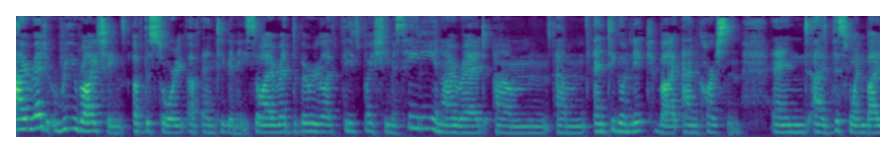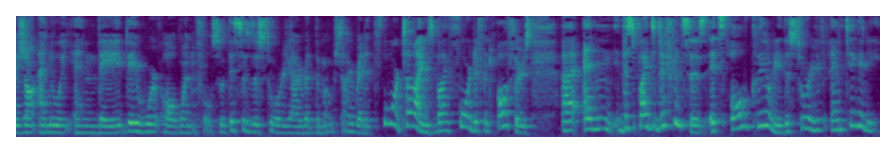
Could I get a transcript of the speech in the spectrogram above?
I read rewritings of the story of Antigone. So I read The Burial at Thebes by Seamus Heaney and I read um, um, Antigo Nick by Anne Carson and uh, this one by Jean Anouilh and they, they were all wonderful. So this is the story I read the most. I read it four times by four different authors uh, and despite the differences, it's all clearly the story of Antigone.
